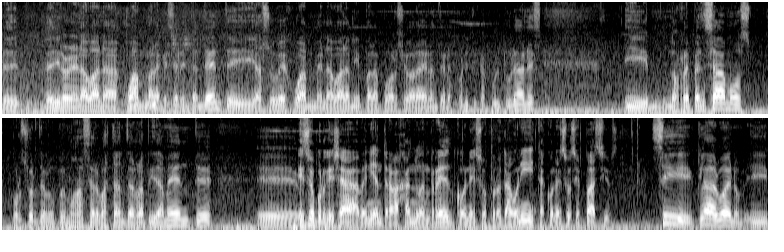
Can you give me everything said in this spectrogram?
le, dieron el aval a Juan para que sea el intendente y a su vez Juan me la aval a mí para poder llevar adelante las políticas culturales. Y nos repensamos, por suerte lo pudimos hacer bastante rápidamente. Eh, Eso porque ya venían trabajando en red con esos protagonistas, con esos espacios. Sí, claro, bueno, y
